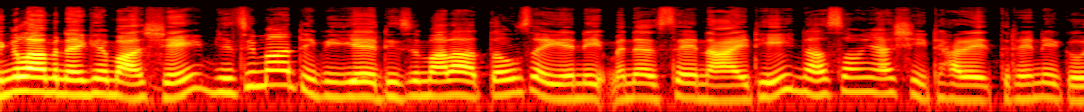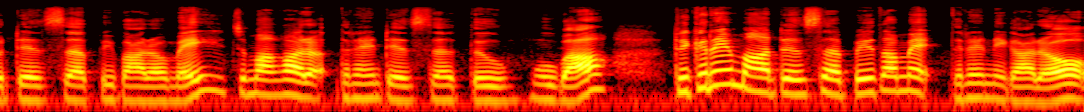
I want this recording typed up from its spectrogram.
င်္ဂလာမနက်ခင်းပါရှင်မြစီမ TV ရဲ့ဒီဇင်ဘာလ30ရက်နေ့မနက်10:00နာရီထိနောက်ဆုံးရရှိထားတဲ့သတင်းတွေကိုတင်ဆက်ပေးပါတော့မယ်ကျွန်မကတော့သတင်းတင်ဆက်သူမှုပါဒီကနေ့မှာတင်ဆက်ပေးသွားမယ့်သတင်းတွေကတော့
